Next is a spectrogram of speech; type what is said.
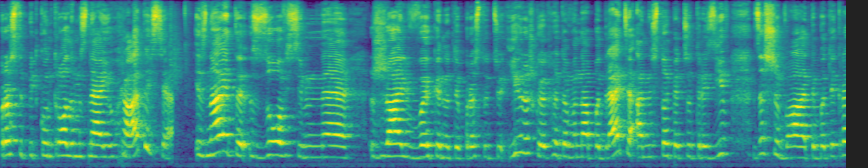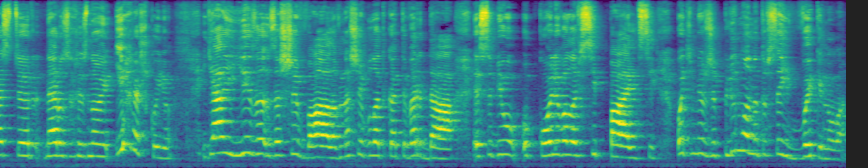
Просто під контролем з нею гратися. І знаєте, зовсім не жаль викинути просто цю іграшку, якщо там вона подреться, а не 100-500 разів зашивати. Бо ти якраз цією нерозгризною іграшкою я її за- зашивала, вона ще була така тверда. Я собі обколювала всі пальці. Потім я вже плюнула на то все і викинула.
